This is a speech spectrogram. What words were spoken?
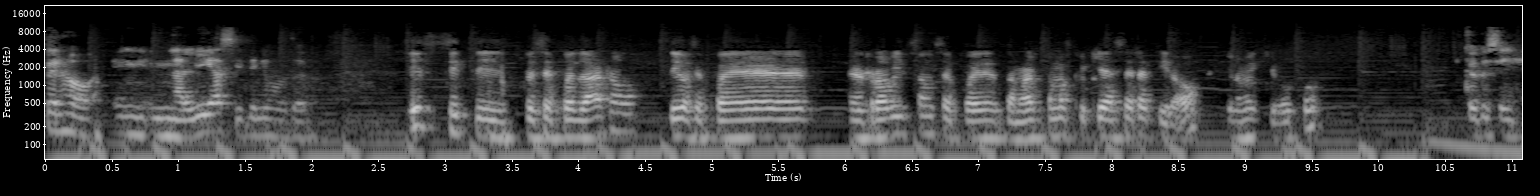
pero en, en la liga sí tiene futuro. Sí, sí, sí, pues se fue Darnold, digo, se fue el Robinson, se fue Tamar Thomas, creo que ya se retiró, si no me equivoco, Creo que sí.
